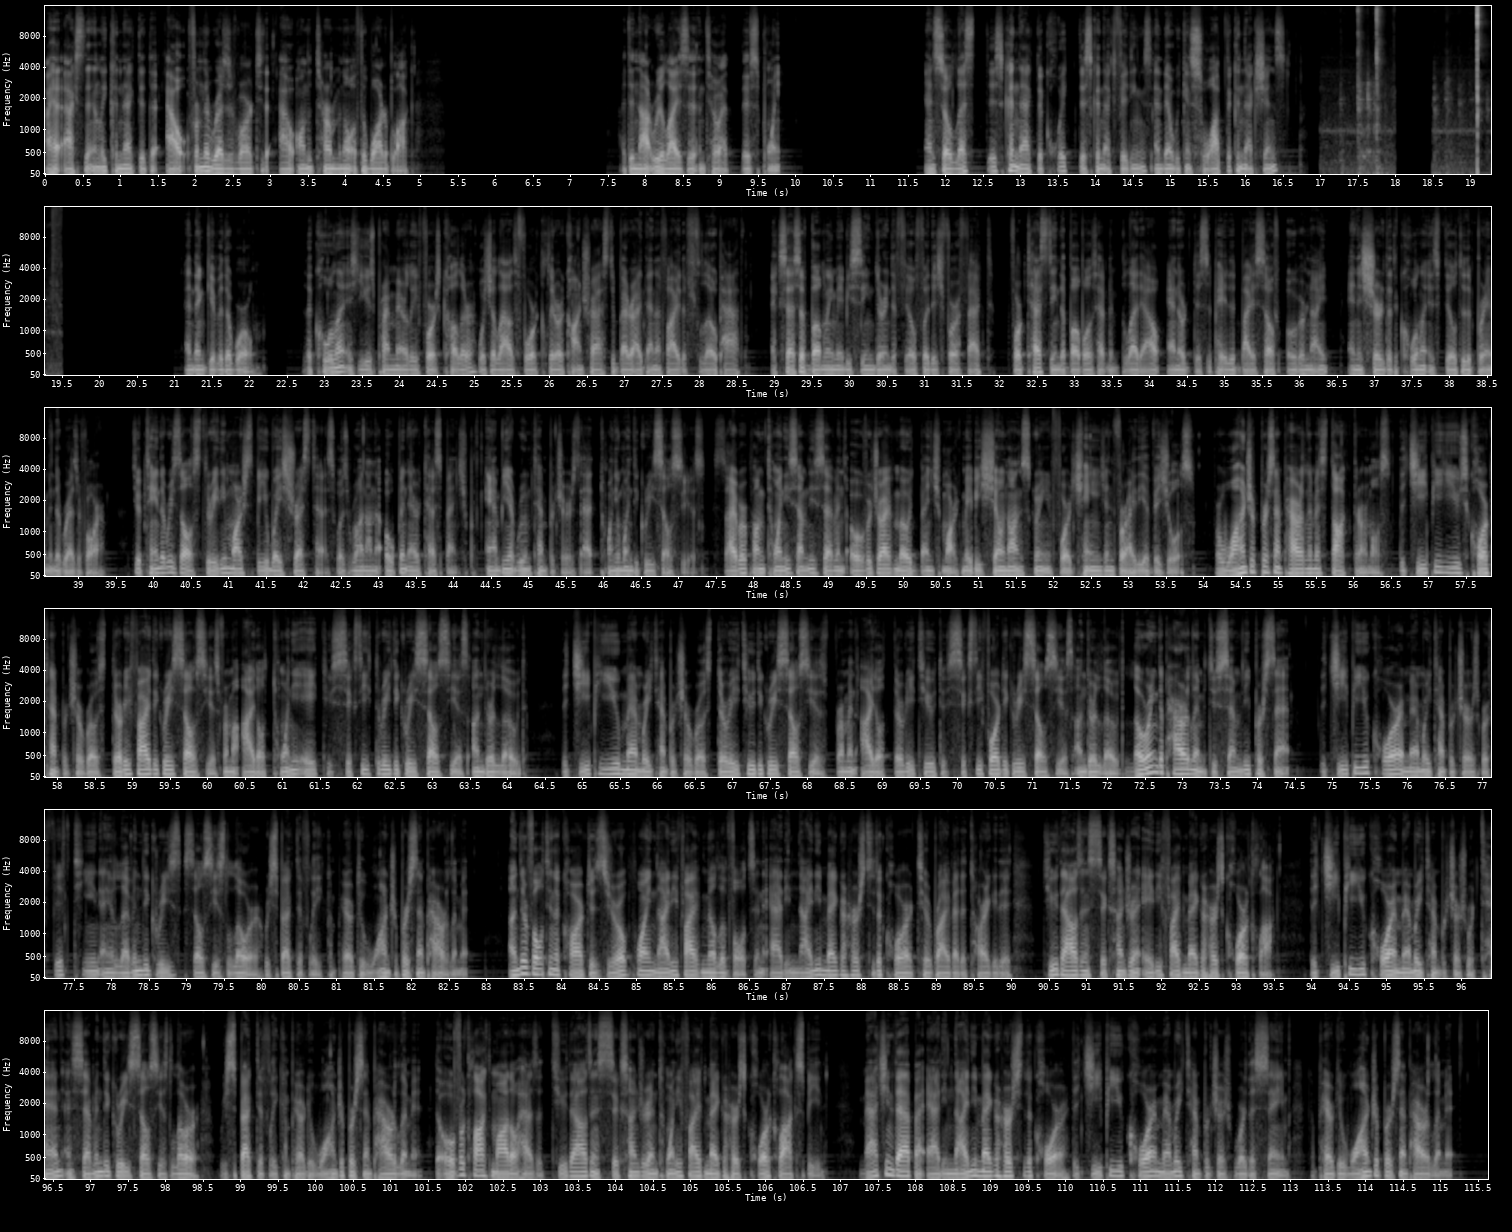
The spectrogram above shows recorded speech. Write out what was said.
I had accidentally connected the out from the reservoir to the out on the terminal of the water block. I did not realize it until at this point. And so let's disconnect the quick disconnect fittings and then we can swap the connections. And then give it a whirl. The coolant is used primarily for its color, which allows for clearer contrast to better identify the flow path. Excessive bubbling may be seen during the fill footage for effect. For testing, the bubbles have been bled out and or dissipated by itself overnight and ensure that the coolant is filled to the brim in the reservoir. To obtain the results, 3D Mark Speedway stress test was run on an open air test bench with ambient room temperatures at 21 degrees Celsius. Cyberpunk 2077 Overdrive Mode benchmark may be shown on screen for a change in variety of visuals. For 100% power limit stock thermals, the GPU's core temperature rose 35 degrees Celsius from an idle 28 to 63 degrees Celsius under load. The GPU memory temperature rose 32 degrees Celsius from an idle 32 to 64 degrees Celsius under load, lowering the power limit to 70%. The GPU core and memory temperatures were 15 and 11 degrees Celsius lower, respectively, compared to 100% power limit. Undervolting the card to 0.95 millivolts and adding 90 megahertz to the core to arrive at the targeted 2685 megahertz core clock the GPU core and memory temperatures were 10 and 7 degrees Celsius lower, respectively, compared to 100% power limit. The overclocked model has a 2625 MHz core clock speed. Matching that by adding 90 MHz to the core, the GPU core and memory temperatures were the same compared to 100% power limit.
